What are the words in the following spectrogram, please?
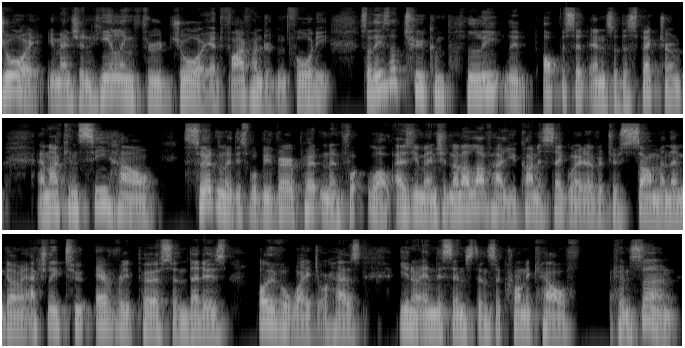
joy. You mentioned healing through joy at 540. So these are two completely opposite ends of the spectrum. And I can see how certainly this will be very pertinent for well as you mentioned and i love how you kind of segued over to some and then going actually to every person that is overweight or has you know in this instance a chronic health concern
